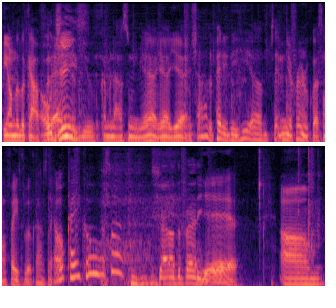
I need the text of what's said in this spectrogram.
be on the lookout for that OGs. interview coming out soon. Yeah, yeah, yeah. And shout out to Petty D. He uh, sent me a friend request on Facebook. I was like, okay, cool. What's up? Shout out to Petty. yeah. Um,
